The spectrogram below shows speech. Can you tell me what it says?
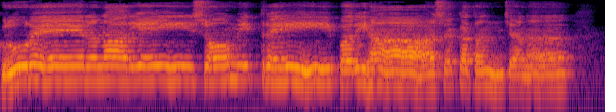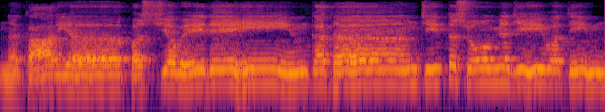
क्रूरेर नार्यै सौमित्रै परिहास कथंचन न कार्य पश्य वेदेहीं कथंचित् सौम्य जीवतीम्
